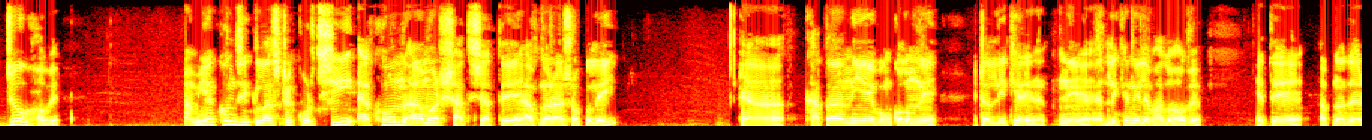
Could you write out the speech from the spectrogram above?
যোগ হবে। আমি এখন যে ক্লাসটা করছি, এখন আমার সাথে সাথে আপনারা সকলেই খাতা নিয়ে এবং কলম নিয়ে এটা লিখে লিখে নিলে ভালো হবে। এতে আপনাদের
